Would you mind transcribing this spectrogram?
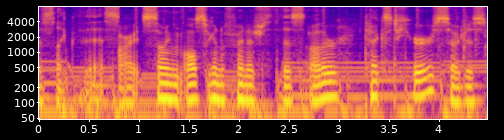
just like this. Alright, so I'm also going to finish this other text here, so just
